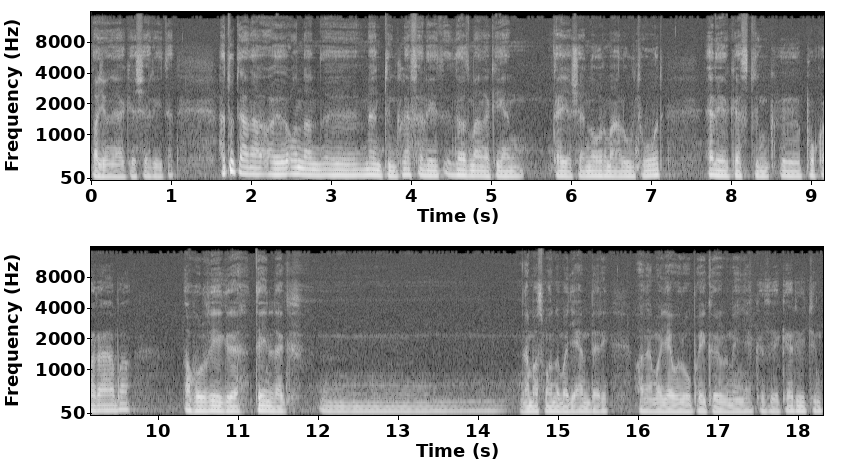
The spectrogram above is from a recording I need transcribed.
nagyon elkeserített. Hát utána onnan mentünk lefelé, de az már ilyen teljesen normál út volt. Elérkeztünk Pokarába, ahol végre tényleg mm, nem azt mondom, hogy emberi, hanem hogy európai körülmények közé kerültünk,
